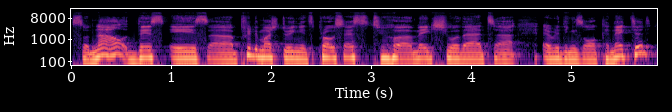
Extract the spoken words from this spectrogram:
So now this is uh, pretty much doing its process to uh, make sure that uh, everything is all connected.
